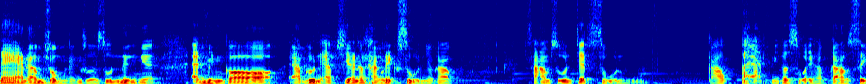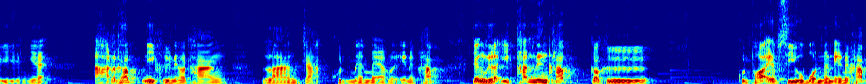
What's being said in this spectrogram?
แน่นะท่านผู้ชมหนึ่งศูนย์ศูนย์หนึ่งเนี่ยแอดมินก็แอบลุ้นแอบเชียร์แนวทางเลขศูนย์อยู่ครับสามศูนย์เจ็ดศูนย์เก้าแปดนี่ก็สวยครับเก้าสี่อย่างเงี้ยอ่าแล้วครับ นี่คือแนวทางล่างจากคุณแม่แมวนั่นเองนะครับ ยังเหลืออีกท่านหนึ่งครับก็คือ คุณพ่อ FC อุบลนั่นเองนะครับ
